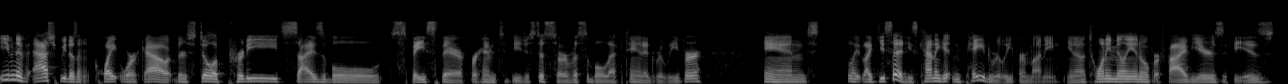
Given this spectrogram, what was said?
even if Ashby doesn't quite work out, there's still a pretty sizable space there for him to be just a serviceable left-handed reliever. And like, like you said, he's kind of getting paid reliever money. You know, 20 million over five years if he is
